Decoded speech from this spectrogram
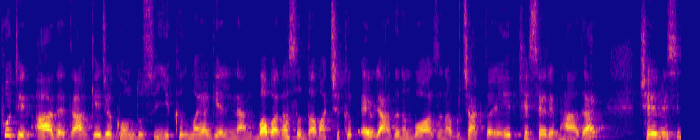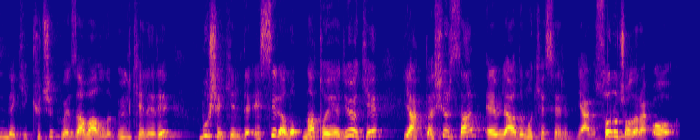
Putin adeta gece kondusu yıkılmaya gelinen baba nasıl dama çıkıp evladının boğazına bıçak dayayıp keserim ha der. Çevresindeki küçük ve zavallı ülkeleri bu şekilde esir alıp NATO'ya diyor ki yaklaşırsan evladımı keserim. Yani sonuç olarak o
